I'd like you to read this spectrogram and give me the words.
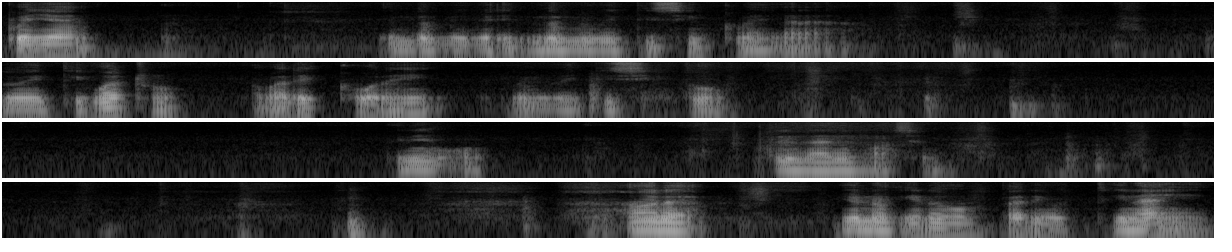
Después ya en 2025 me llegará 2024 aparezco por ahí 2025 tenemos años más ahora yo no quiero compadre que nadie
